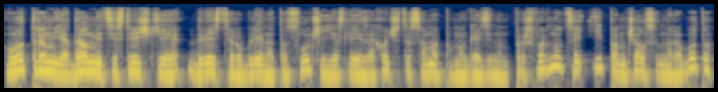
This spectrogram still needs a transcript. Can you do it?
Утром я дал медсестричке 200 рублей на тот случай, если ей захочется самой по магазинам прошвырнуться, и помчался на работу,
